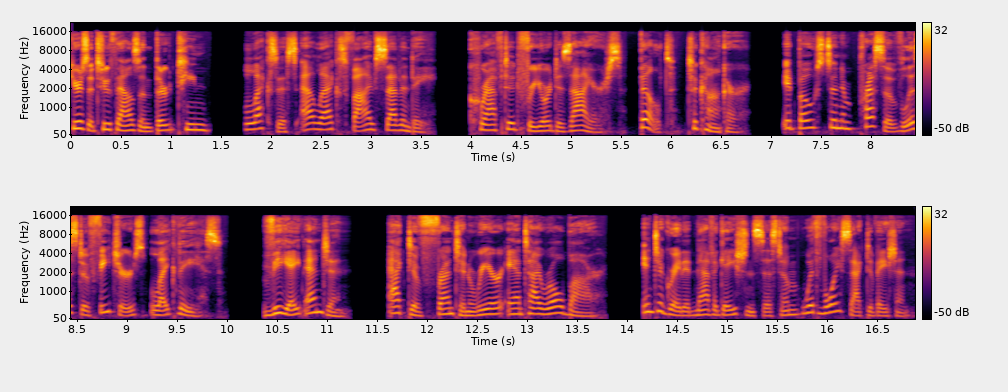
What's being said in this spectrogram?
Here's a 2013 Lexus LX 570. Crafted for your desires, built to conquer. It boasts an impressive list of features like these V8 engine, active front and rear anti roll bar, integrated navigation system with voice activation,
